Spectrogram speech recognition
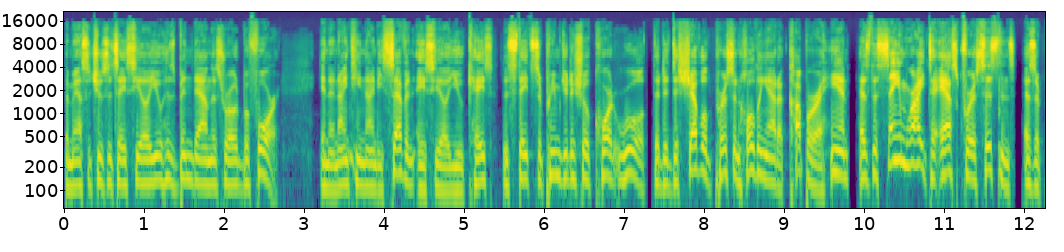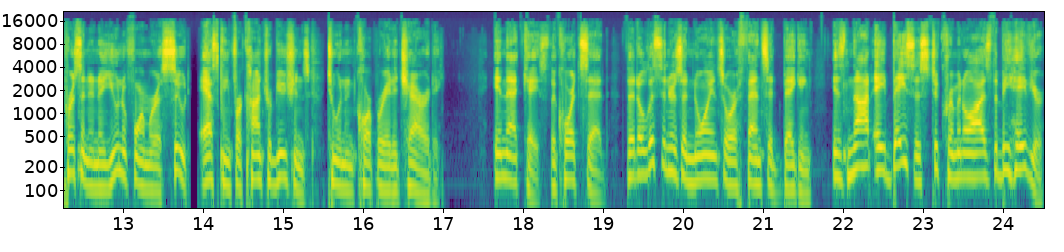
The Massachusetts ACLU has been down this road before. In a 1997 ACLU case, the state Supreme Judicial Court ruled that a disheveled person holding out a cup or a hand has the same right to ask for assistance as a person in a uniform or a suit asking for contributions to an incorporated charity. In that case, the court said that a listener's annoyance or offense at begging is not a basis to criminalize the behavior.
